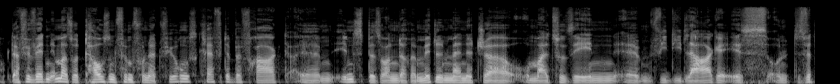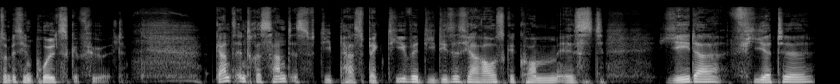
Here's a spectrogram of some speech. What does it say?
Und dafür werden immer so 1500 Führungskräfte befragt, äh, insbesondere Mittelmanager, um mal zu sehen, äh, wie die Lage ist. Und es wird so ein bisschen Puls gefühlt. Ganz interessant ist die Perspektive, die dieses Jahr rausgekommen ist. Jeder vierte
